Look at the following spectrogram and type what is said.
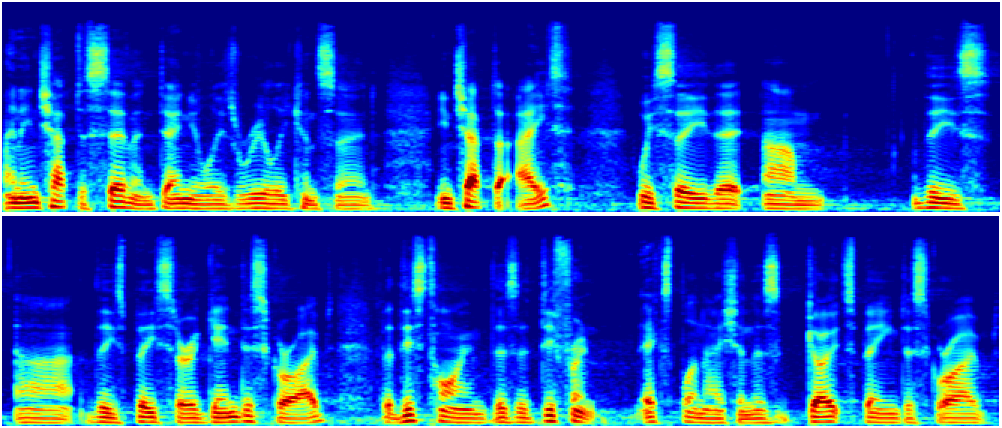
And in chapter 7, Daniel is really concerned. In chapter 8, we see that um, these, uh, these beasts are again described, but this time there's a different explanation. There's goats being described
